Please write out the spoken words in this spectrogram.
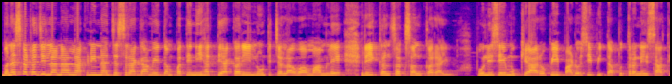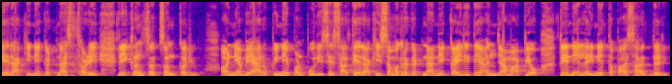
બનાસકાંઠા જિલ્લાના લાખણીના જસરા ગામે દંપતીની હત્યા કરી લૂંટ ચલાવવા મામલે રિકન્સ્ટ્રક્શન કરાયું. પોલીસે મુખ્ય આરોપી પાડોશી પિતા પુત્રને સાથે રાખીને ઘટના સ્થળે રિકન્સ્ટ્રક્શન કર્યું. અન્ય બે આરોપીને પણ પોલીસે સાથે રાખી સમગ્ર ઘટનાને કઈ રીતે અંજામ આપ્યો તેને લઈને તપાસ હાથ ધરી.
